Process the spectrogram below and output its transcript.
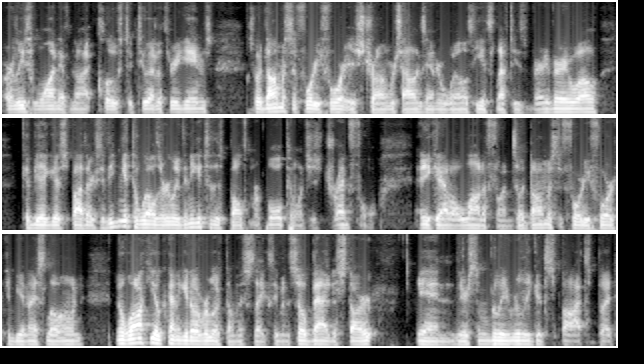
or at least one, if not close to two out of three games. So Adames at 44 is strong versus Alexander Wells. He hits lefties very, very well. Could be a good spot there. Because if you can get to Wells early, then you get to this Baltimore bullpen, which is dreadful, and you can have a lot of fun. So Adames at 44 could be a nice low owned. Milwaukee will kind of get overlooked on this slate because they've been so bad to start, and there's some really, really good spots. But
